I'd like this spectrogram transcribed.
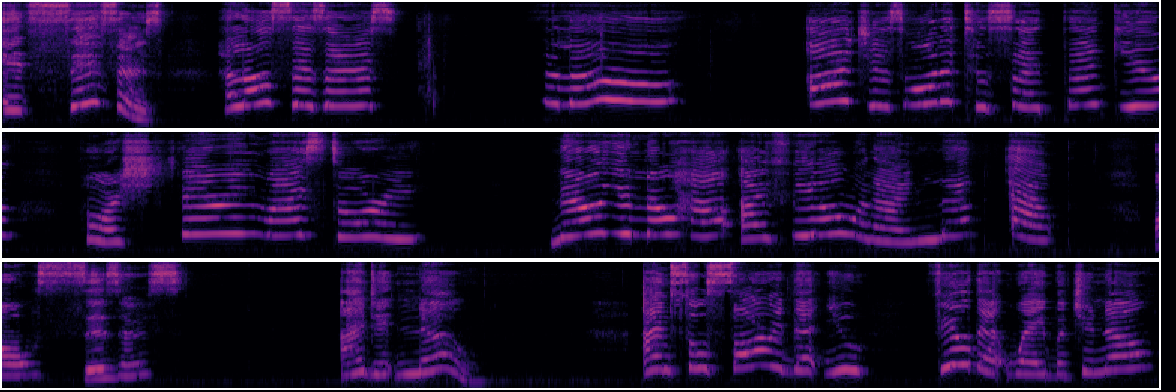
It's Scissors. Scissors. Hello. I just wanted to say thank you for sharing my story. Now you know how I feel when I let out. Oh, Scissors, I didn't know. I'm so sorry that you feel that way, but you know,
